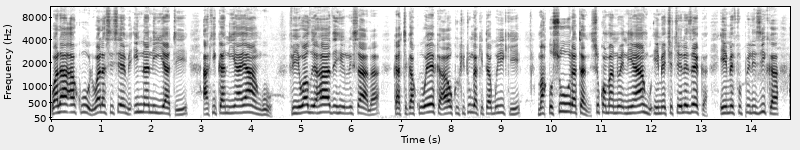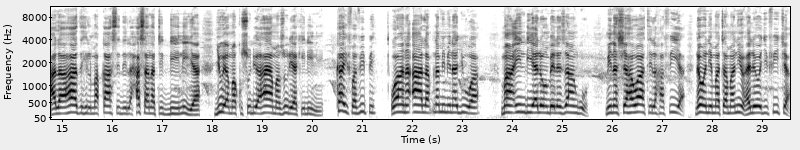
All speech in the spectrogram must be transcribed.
Wala akulu wala sisemi inna niyati, akika nia yangu, fi wadhi hadhihi risala, katika kuweka au kukitunga kitabu hiki, makusuratan, si kwamba nia yangu imechechelezeka imefupilizika, ala hadhihi lmaqasidi lhasanati diniya, juu ya makusudio haya mazuri ya kidini. Kaifa, vipi? Wana alam, na mimi najua ma indi yaliyo mbele zangu, mina shahawati lkhafia, nayo ni matamanio yaliyojificha,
